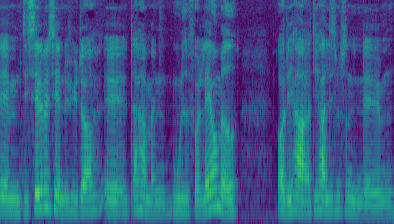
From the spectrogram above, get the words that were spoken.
Øhm, de selvbetjente hytter, øh, der har man mulighed for at lave mad, og de har, de har ligesom sådan en, øh,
